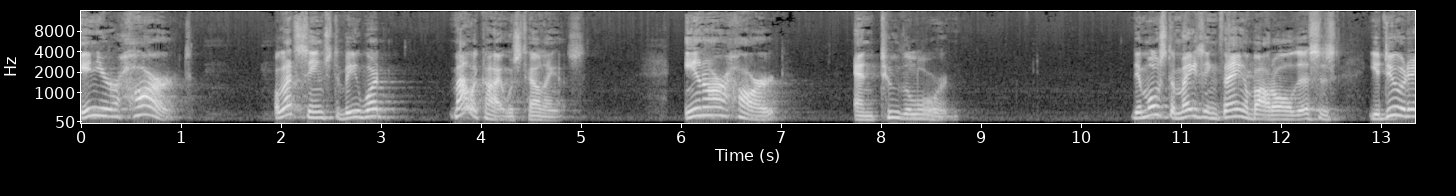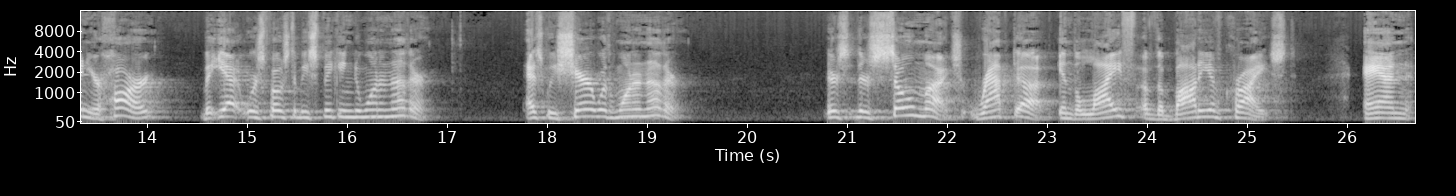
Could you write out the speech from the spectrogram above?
in your heart. Well, that seems to be what Malachi was telling us. In our heart and to the Lord. The most amazing thing about all this is you do it in your heart, but yet we're supposed to be speaking to one another as we share with one another. There's, there's so much wrapped up in the life of the body of Christ and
